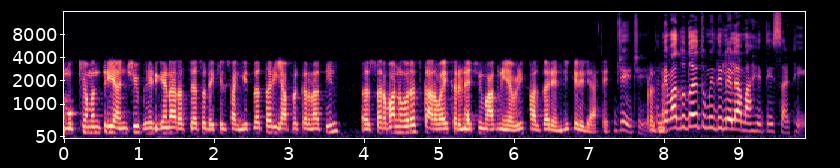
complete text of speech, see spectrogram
मुख्यमंत्री यांची भेट घेणार असल्याचं देखील सांगितलं. तर या प्रकरणातील सर्वांवरच कारवाई करण्याची मागणी यावेळी खासदार यांनी केलेली आहे. धन्यवाद उदय तुम्ही दिलेल्या माहितीसाठी.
